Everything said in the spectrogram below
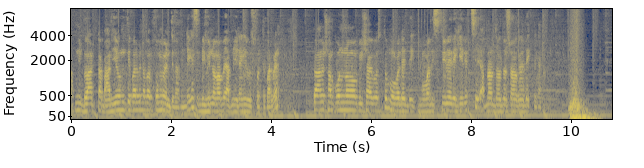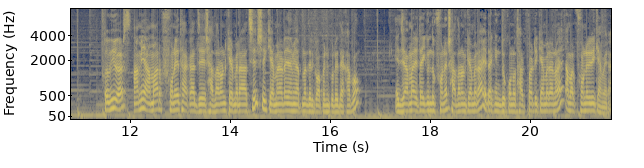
আপনি ব্লাডটা বাড়িয়েও নিতে পারবেন, আবার কমেও নিতে পারবেন, ঠিক আছে? বিভিন্নভাবে আপনি এটাকে ইউজ করতে পারবেন। তো আমি সম্পূর্ণ বিষয়বস্তু মোবাইলে মোবাইল স্ক্রিনে দেখিয়ে দিচ্ছি, আপনার ধৈর্য সহকারে দেখতে থাকুন। তো ভিউয়ার্স আমি আমার ফোনে থাকা যে সাধারণ ক্যামেরা আছে, সেই ক্যামেরাটাই আমি আপনাদেরকে ওপেন করে দেখাবো। এই যে আমার এটাই কিন্তু ফোনের সাধারণ ক্যামেরা এটা কিন্তু কোনো থার্ড পার্টি ক্যামেরা নয় আমার ফোনেরই ক্যামেরা।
